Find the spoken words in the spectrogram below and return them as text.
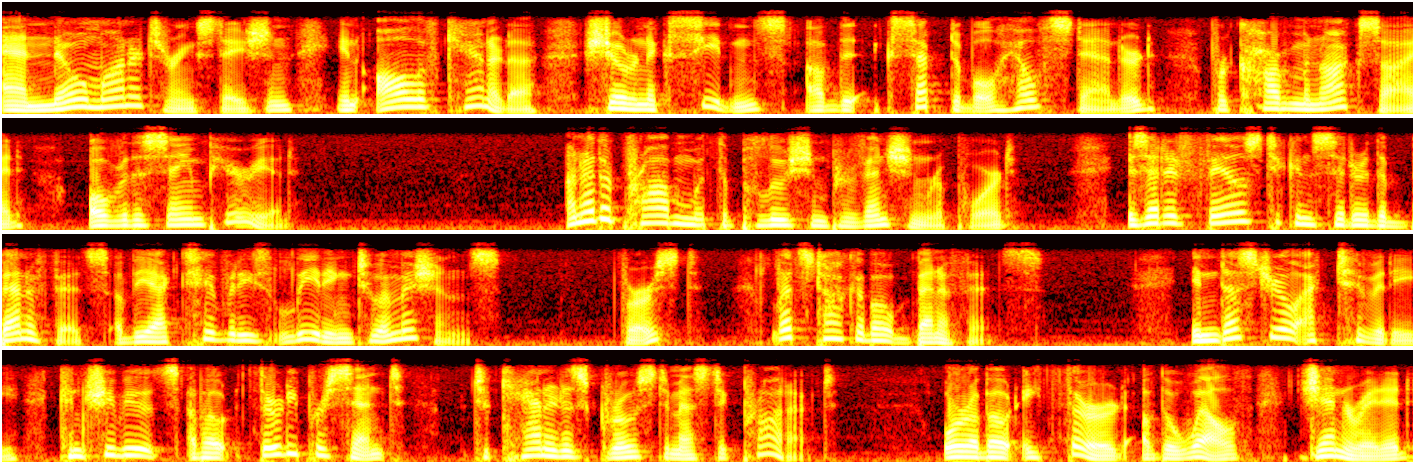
and no monitoring station in all of Canada showed an exceedance of the acceptable health standard for carbon monoxide over the same period. Another problem with the pollution prevention report is that it fails to consider the benefits of the activities leading to emissions. First, let's talk about benefits. Industrial activity contributes about 30% to Canada's gross domestic product or about a third of the wealth generated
